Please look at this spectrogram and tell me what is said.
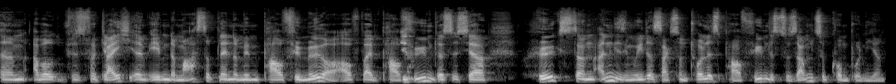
Ähm, aber das Vergleich äh, eben der Master Blender mit dem Parfümeur, auch beim Parfüm, ja. das ist ja höchst dann angesehen, wie jeder sagt, so ein tolles Parfüm, das zusammen zu komponieren.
